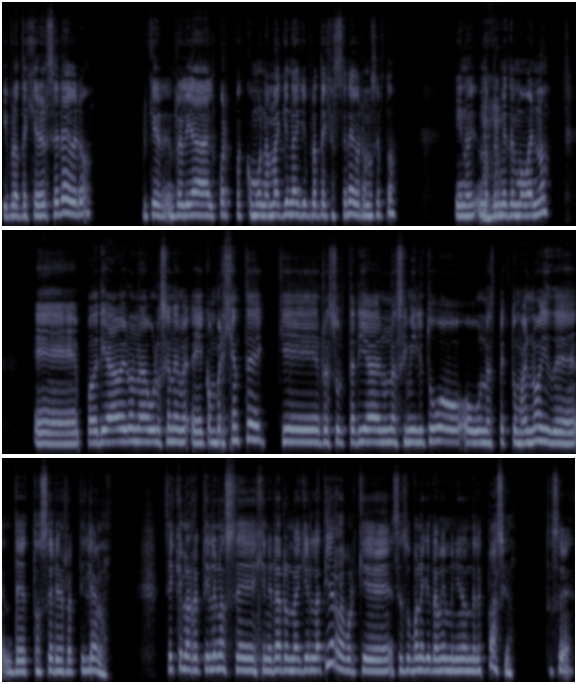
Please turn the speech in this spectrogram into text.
y proteger el cerebro, porque en realidad el cuerpo es como una máquina que protege el cerebro, ¿no es cierto? Y nos, nos Ujú. permite movernos. Eh, podría haber una evolución eh, convergente que resultaría en una similitud o, o un aspecto humanoide de estos seres reptilianos. Si es que los reptilianos se generaron aquí en la Tierra, porque se supone que también vinieron del espacio. Entonces,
